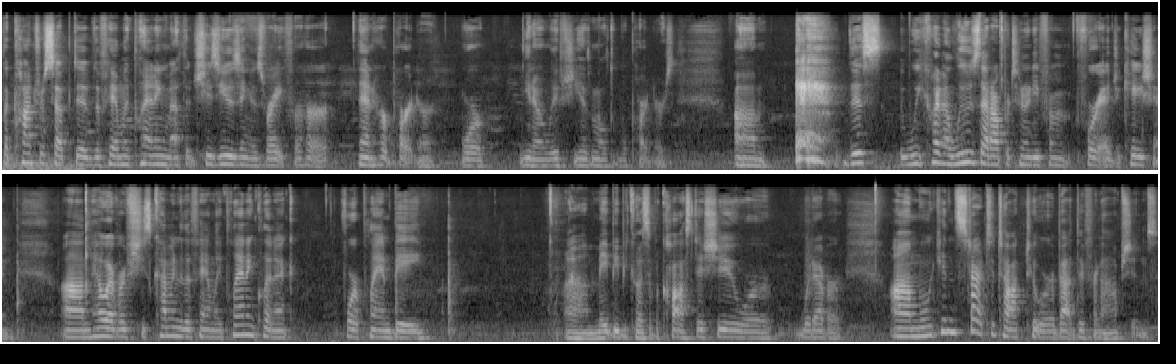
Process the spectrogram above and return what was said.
the contraceptive, the family planning method she's using is right for her and her partner, or you know if she has multiple partners. Um, this we kind of lose that opportunity from for education. Um, however, if she's coming to the family planning clinic for Plan B, um, maybe because of a cost issue or whatever, um, we can start to talk to her about different options.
